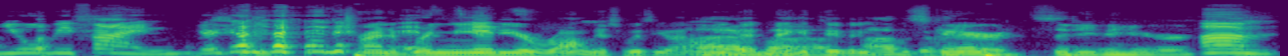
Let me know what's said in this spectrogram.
you will be fine. You're Shoot, good. trying to bring me It's- into your wrongness with you. I don't need that I'm, uh, negativity. I'm But scared sitting here. Um,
